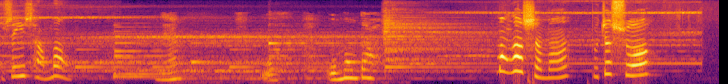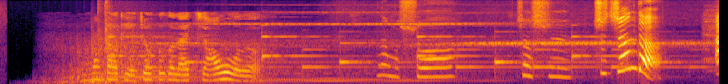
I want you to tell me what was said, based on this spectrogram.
只是一场梦。娘，我我梦到，梦到什么？不就说，我梦到铁臼哥哥来找我了。那么说。这是是真的啊！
